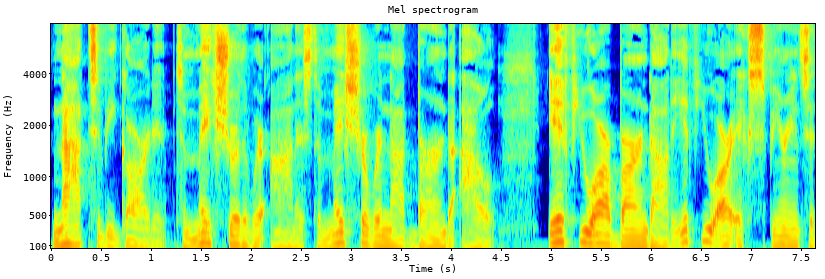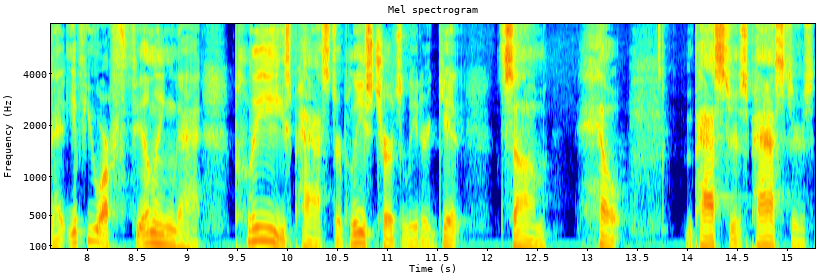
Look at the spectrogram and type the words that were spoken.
not to be guarded, to make sure that we're honest, to make sure we're not burned out. If you are burned out, if you are experiencing that, if you are feeling that, please, pastor, please, church leader, get some help. Pastors, pastors,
